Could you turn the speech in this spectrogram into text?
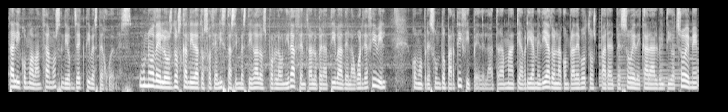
tal y como avanzamos en The Objective este jueves. Uno de los dos candidatos socialistas investigados por la Unidad Central Operativa de la Guardia Civil, como presunto partícipe de la trama que habría mediado en la compra de votos para el PSOE de cara al 28M,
